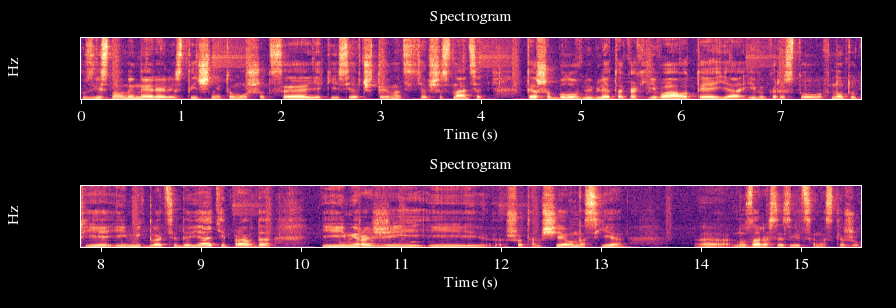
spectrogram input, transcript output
Звісно, вони нереалістичні, тому що це якісь F-14, F-16. Те, що було в бібліотеках ІВАО, те я і використовував. Ну тут є і Міг-29, правда, і Міражі, і що там ще у нас є. Е, Ну, зараз я звідси не скажу.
